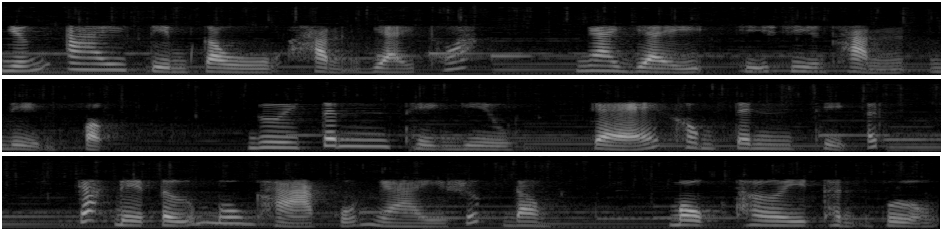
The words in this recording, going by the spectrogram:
Những ai tìm cầu hạnh giải thoát, ngài dạy chỉ riêng hạnh niệm phật. Người tin thì nhiều, kẻ không tin thì ít. Các đệ tử môn hạ của ngài rất đông. Một thời thịnh vượng,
